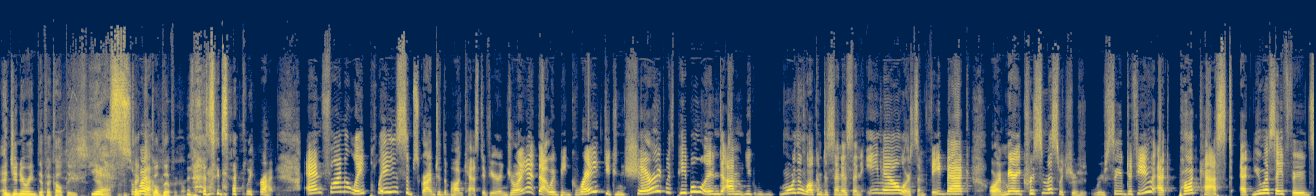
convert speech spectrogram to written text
engineering difficulties. Yeah, Yes, technical difficulties. That's exactly right. And finally, please subscribe to the podcast if you're enjoying it. That would be great. You can share it with people, and um, you're more than welcome to send us an email or some feedback or a Merry Christmas, which you received a few at podcast at usafoods.com.au.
